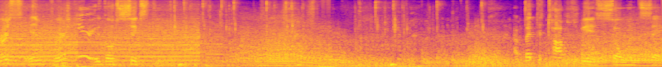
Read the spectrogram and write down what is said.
First in it goes 60. I bet the top speed is so insane.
